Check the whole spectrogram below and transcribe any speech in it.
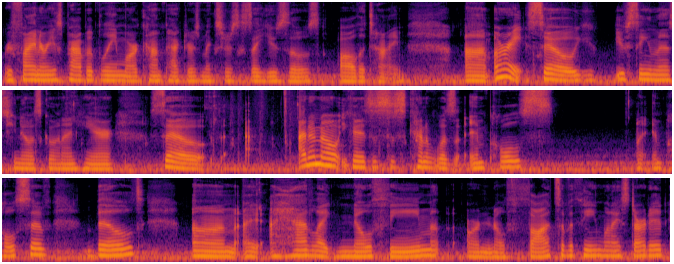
refineries, probably more compactors, mixers, because I use those all the time. Um, all right, so you, you've seen this, you know what's going on here. So I don't know, you guys. This is kind of was an impulse, an impulsive build. Um, I, I had like no theme or no thoughts of a theme when I started,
